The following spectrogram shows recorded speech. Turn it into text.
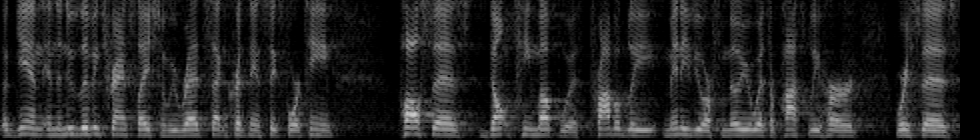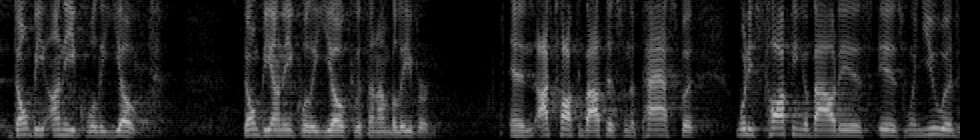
again in the New Living Translation we read 2 Corinthians 6:14 Paul says, don't team up with. Probably many of you are familiar with or possibly heard where he says, don't be unequally yoked. Don't be unequally yoked with an unbeliever. And I've talked about this in the past, but what he's talking about is, is when you would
